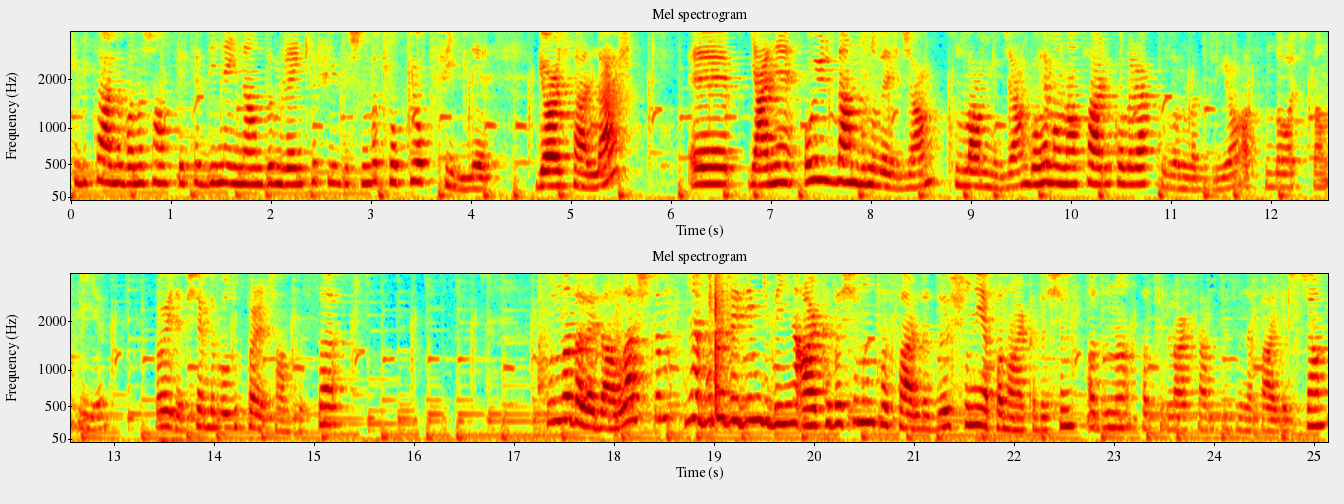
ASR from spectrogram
şu bir tane bana şans getirdiğine inandığım renkli fil dışında çok yok filli görseller. Ee, yani o yüzden bunu vereceğim. Kullanmayacağım. Bu hem anahtarlık olarak kullanılabiliyor. Aslında o açıdan iyi. Böyle bir şey. Hem de bozuk para çantası. Bununla da vedalaştım. Ha, bu da dediğim gibi yine arkadaşımın tasarladığı, şunu yapan arkadaşım. Adını hatırlarsam sizinle paylaşacağım.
